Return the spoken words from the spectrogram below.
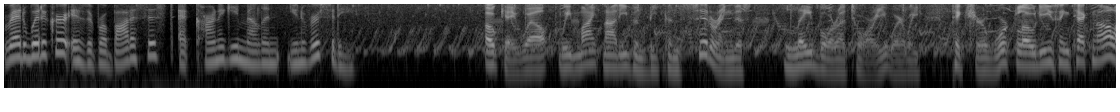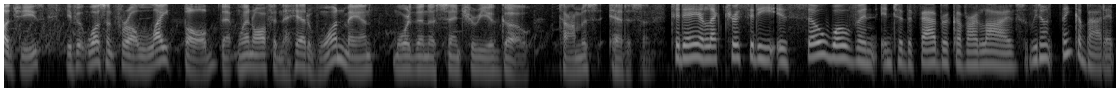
Red Whittaker is a roboticist at Carnegie Mellon University. Okay, well, we might not even be considering this laboratory where we picture workload easing technologies if it wasn't for a light bulb that went off in the head of one man more than a century ago. Thomas Edison. Today, electricity is so woven into the fabric of our lives, we don't think about it.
